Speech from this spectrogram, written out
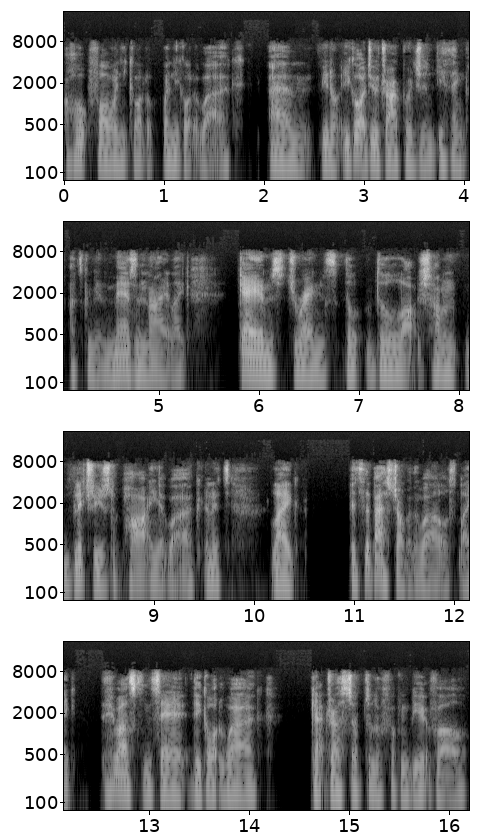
hope for when you go to when you go to work, um, you know, you got to do a drag brunch and you think that's gonna be an amazing night. Like games, drinks, the the lot, just having literally just a party at work, and it's like it's the best job in the world. Like who else can say they go to work, get dressed up to look fucking beautiful,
